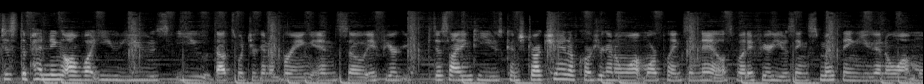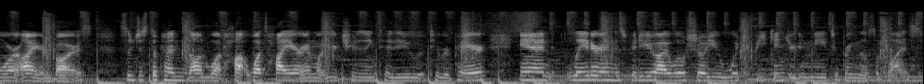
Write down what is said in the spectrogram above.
just depending on what you use, you that's what you're gonna bring. And so if you're deciding to use construction, of course you're gonna want more planks and nails. But if you're using smithing, you're gonna want more iron bars. So just depends on what what's higher and what you're choosing to do to repair. And later in this video, I will show you which beacons you're gonna need to bring those supplies.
